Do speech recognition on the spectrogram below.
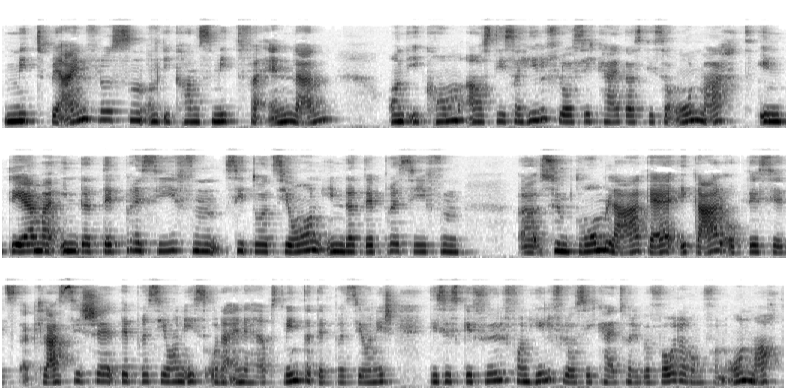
mit beeinflussen und ich kann es mit verändern. Und ich komme aus dieser Hilflosigkeit, aus dieser Ohnmacht, in der man in der depressiven Situation, in der depressiven äh, Symptomlage, egal ob das jetzt eine klassische Depression ist oder eine Herbst-Winter-Depression ist, dieses Gefühl von Hilflosigkeit, von Überforderung, von Ohnmacht,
